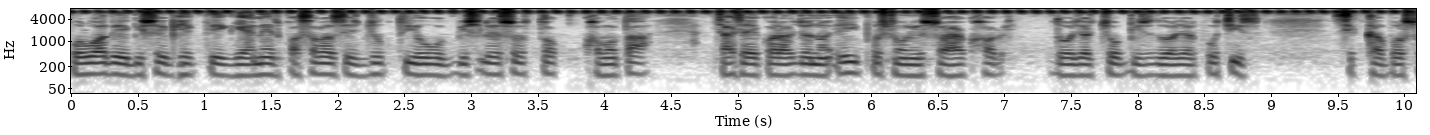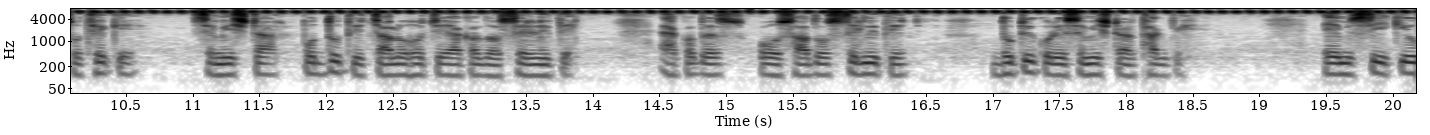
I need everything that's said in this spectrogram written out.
পড়ুয়াদের বিষয়ভিত্তিক জ্ঞানের পাশাপাশি যুক্তি ও বিশ্লেষণাত্মক ক্ষমতা যাচাই করার জন্য এই প্রশ্নগুলি সহায়ক হবে। দু হাজার চব্বিশ দু হাজার পঁচিশ শিক্ষাবর্ষ থেকে সেমিস্টার পদ্ধতি চালু হচ্ছে একাদশ শ্রেণীতে। একাদশ ও সাদশ শ্রেণীতে দুটি করে সেমিস্টার থাকবে। এমসিকিউ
